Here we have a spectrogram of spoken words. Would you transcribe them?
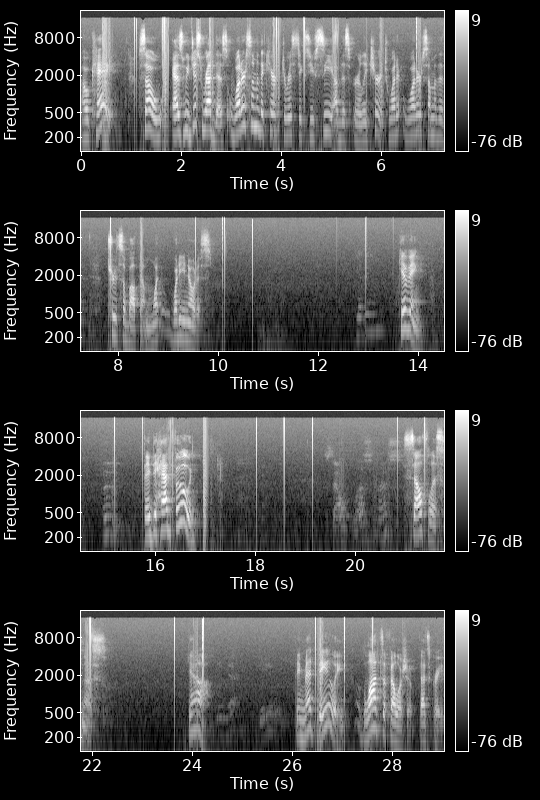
Okay, so as we just read this, what are some of the characteristics you see of this early church? What, what are some of the truths about them? What, what do you notice? Giving. Food. They had food. Selflessness. Selflessness. Yeah. They met daily. Lots of fellowship. That's great.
